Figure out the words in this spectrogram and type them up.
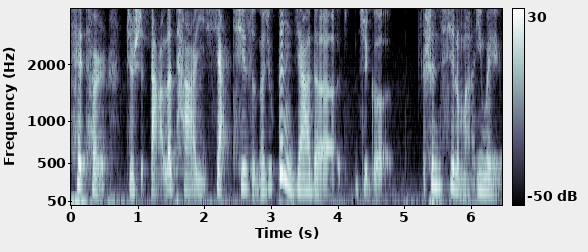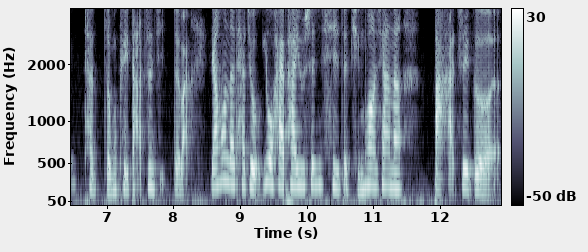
hit her，就是打了她一下。妻子呢就更加的这个。生气了嘛？因为他怎么可以打自己，对吧？然后呢，他就又害怕又生气的情况下呢，把这个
